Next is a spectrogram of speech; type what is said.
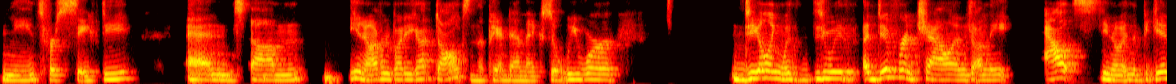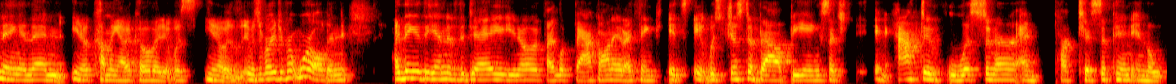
needs for safety. And, um, you know, everybody got dogs in the pandemic. So we were dealing with, with a different challenge on the outs, you know, in the beginning. And then, you know, coming out of COVID, it was, you know, it was a very different world. And I think at the end of the day, you know, if I look back on it, I think it's it was just about being such an active listener and participant in the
